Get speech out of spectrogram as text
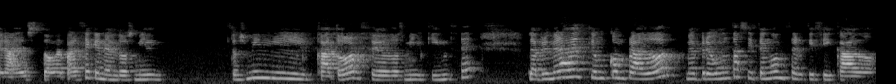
era esto, me parece que en el 2014 o 2015, la primera vez que un comprador me pregunta si tengo un certificado.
